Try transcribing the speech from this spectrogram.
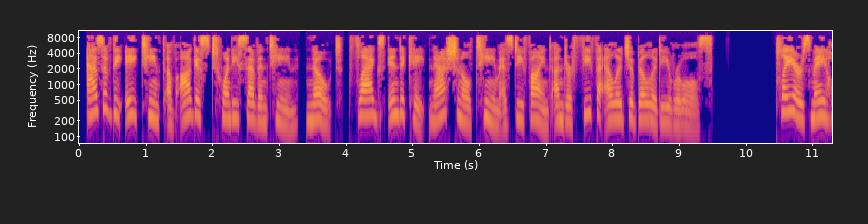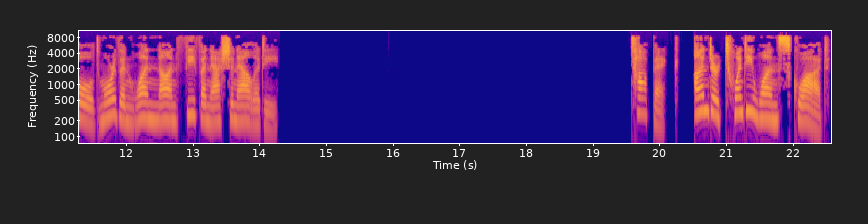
As of 18 August 2017, note, flags indicate national team as defined under FIFA eligibility rules. Players may hold more than one non-FIFA nationality. Topic. Under 21 squad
